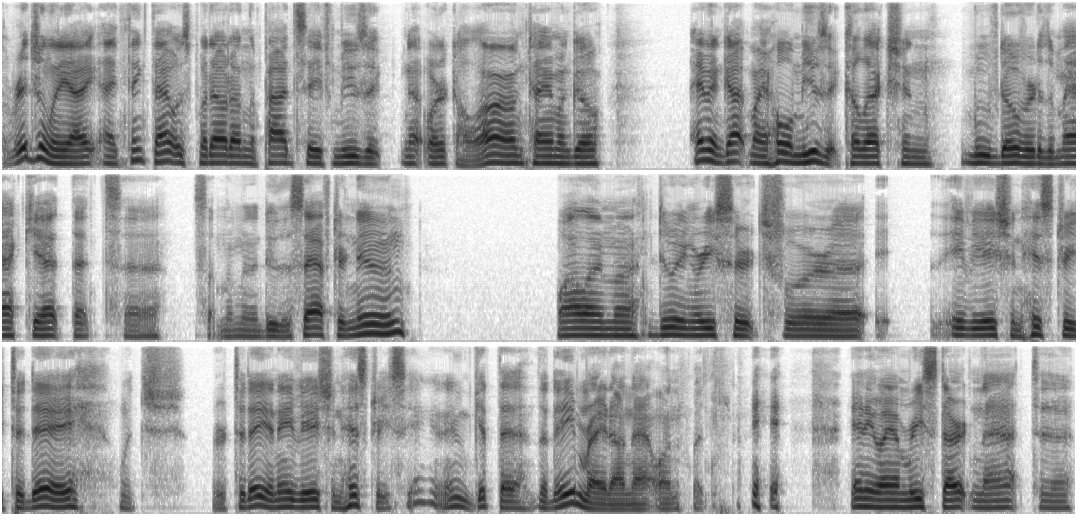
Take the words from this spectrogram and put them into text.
originally, I, I think that was put out on the Podsafe Music Network a long time ago. I haven't got my whole music collection moved over to the Mac yet. That's uh, something I'm going to do this afternoon while I'm uh, doing research for uh, aviation history today, which or today in aviation history. See, I didn't even get the the name right on that one, but anyway, I'm restarting that.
